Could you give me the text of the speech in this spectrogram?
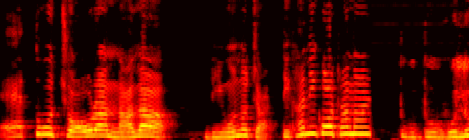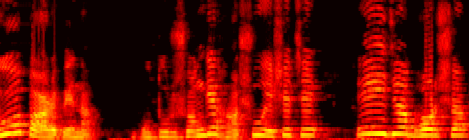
এত চওড়া নালা, ডিঙনো চারটিখানি কথা নয়। তুতু ভুলুও পারবে না। ভুতুর সঙ্গে হাসু এসেছে, এই যা ভরসা।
